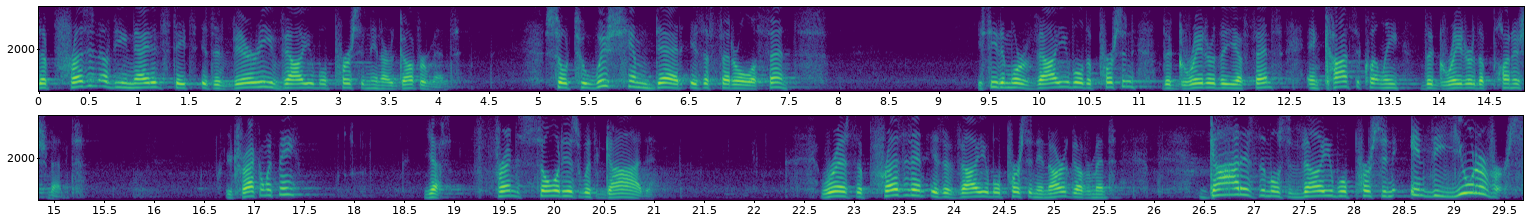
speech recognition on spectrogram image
the President of the United States is a very valuable person in our government. So to wish him dead is a federal offense. You see, the more valuable the person, the greater the offense, and consequently, the greater the punishment. You tracking with me? Yes. Friend, so it is with God. Whereas the president is a valuable person in our government, God is the most valuable person in the universe.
